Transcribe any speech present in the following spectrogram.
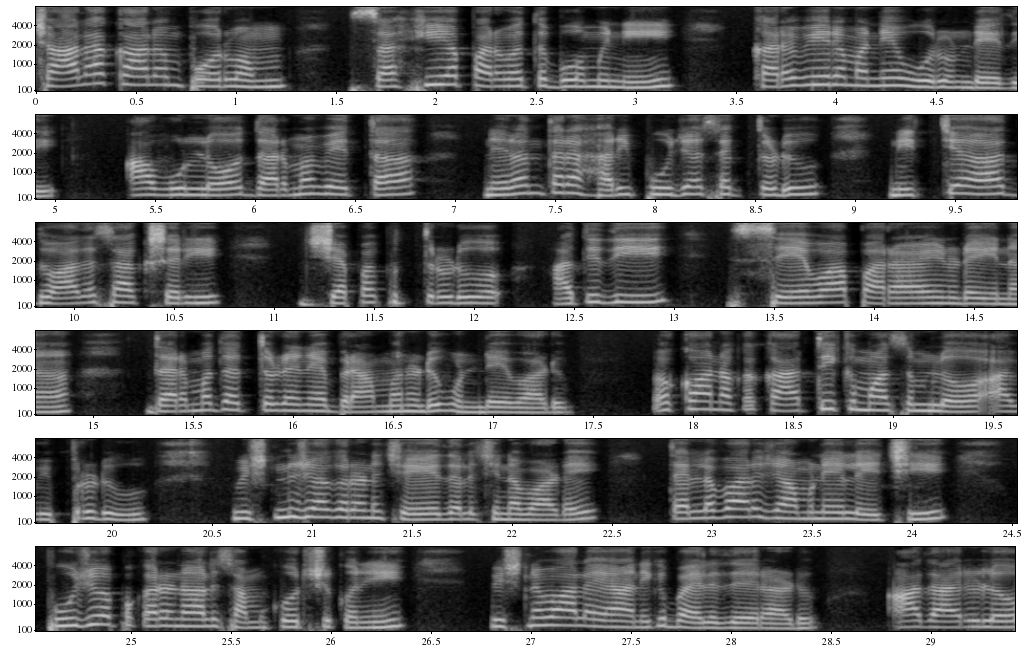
చాలా కాలం పూర్వం సహ్య పర్వత భూమిని కరవీరం అనే ఊరుండేది. ఆ ఊళ్ళో ధర్మవేత్త నిరంతర హరి పూజాశక్తుడు నిత్య ద్వాదశాక్షరి జపపుత్రుడు అతిథి సేవాపరాయణుడైన ధర్మదత్తుడనే బ్రాహ్మణుడు ఉండేవాడు. ఒకానొక కార్తీక మాసంలో ఆ విప్రుడు విష్ణు జాగరణ చేయదలిచిన వాడే తెల్లవారుజామునే లేచి పూజోపకరణాలు సమకూర్చుకొని విష్ణువాలయానికి బయలుదేరాడు. ఆ దారిలో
